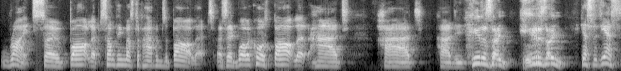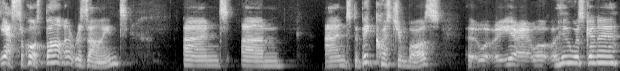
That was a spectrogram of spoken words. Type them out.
Right, so Bartlett, something must have happened to Bartlett. I said, well, of course, Bartlett had, had, had, he resigned, he resigned. Yes, yes, yes, of course, Bartlett resigned. And, um, and the big question was, uh, yeah, who was going to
